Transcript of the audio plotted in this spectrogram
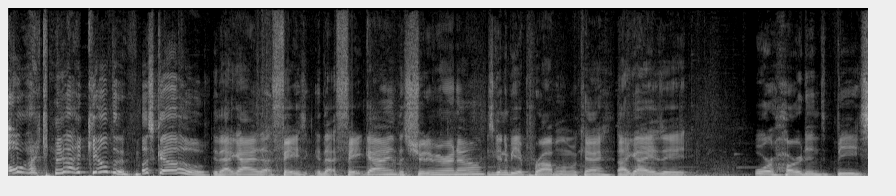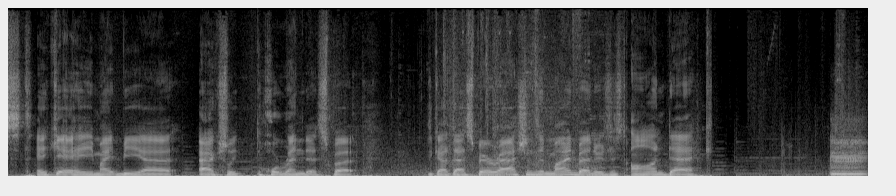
Oh, I, I killed him. Let's go. That guy, that fake, that fate guy that's shooting me right now, he's gonna be a problem. Okay, that guy is a war-hardened beast, aka he might be uh, actually horrendous, but you got that spare rations and mindbenders just on deck. I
